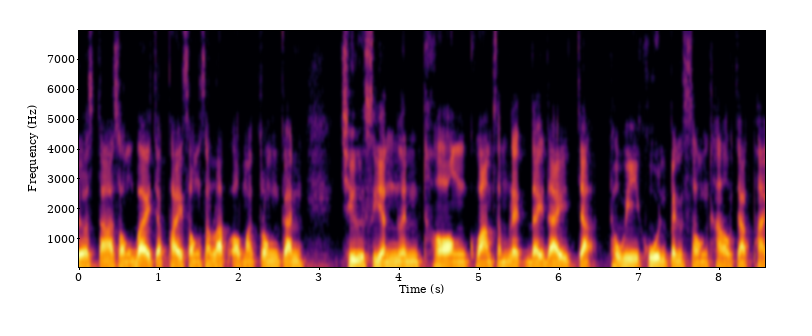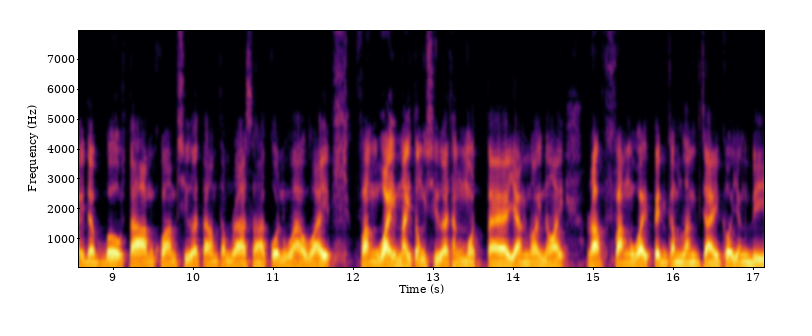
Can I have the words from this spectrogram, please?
The Star สองใบจากไพ่สองสำรับออกมาตรงกัน ชื่อเสียงเงินทองความสำเร็จใด ๆ จะ ทวีคูณเป็น 2 เท่าจากไพ่ดับเบิลตามความเชื่อตามตำราสากลว่าไว้ ฟังไว้ไม่ต้องเชื่อทั้งหมดแต่อย่างน้อยๆ รับฟังไว้เป็นกำลังใจก็ยังดี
